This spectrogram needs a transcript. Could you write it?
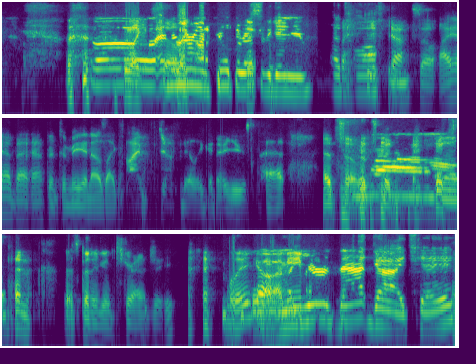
Oh, like- and then so- they're gonna kill the rest of the game. That's awesome. yeah. So I had that happen to me, and I was like, I'm definitely gonna use that. And so it's Wow. been it's been it's been a good strategy. Well, there you go. I mean, you're that guy, Chase.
